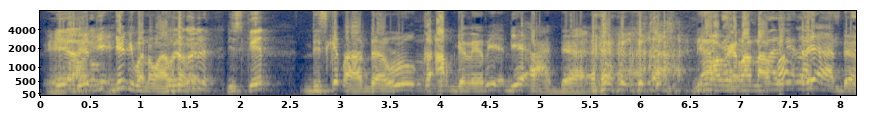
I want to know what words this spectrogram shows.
Iya. Dia, dia, dia di mana-mana. Juga men. ada di skate Disket ada, lu ke art gallery dia ada. di Ya, kan pameran apa balik lagi dia ada.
